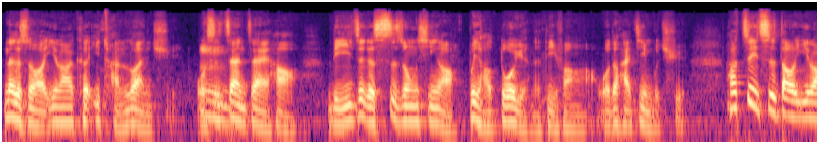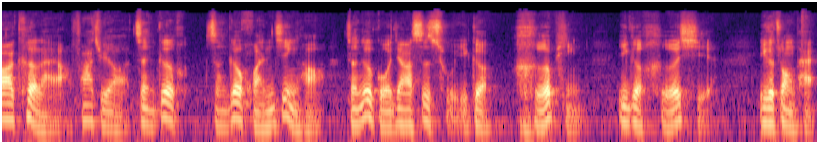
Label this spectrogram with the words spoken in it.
那个时候伊拉克一团乱局，我是站在哈。离这个市中心啊，不晓多远的地方啊，我都还进不去。他这次到伊拉克来啊，发觉啊，整个整个环境哈，整个国家是处于一个和平、一个和谐一个状态，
